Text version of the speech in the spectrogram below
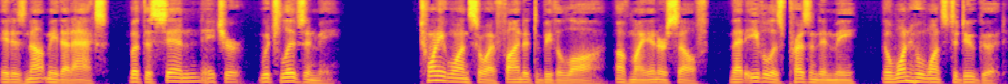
it is not me that acts, but the sin nature, which lives in me. 21 So I find it to be the law, of my inner self, that evil is present in me, the one who wants to do good.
